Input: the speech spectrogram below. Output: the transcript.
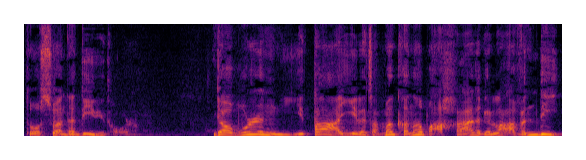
都算他弟弟头上。要不是你大意了，怎么可能把孩子给落坟地？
